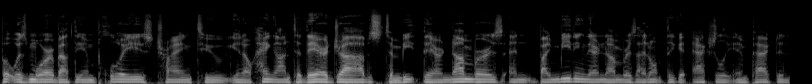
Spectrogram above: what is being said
but was more about the employees trying to you know hang on to their jobs to meet their numbers. And by meeting their numbers i don't think it actually impacted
